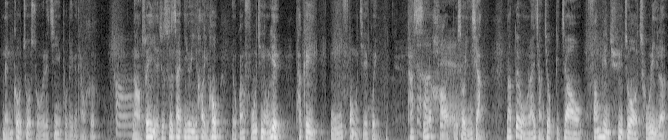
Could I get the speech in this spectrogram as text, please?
能够做所谓的进一步的一个调和，哦，那所以也就是在一月一号以后，有关服务金融业它可以无缝接轨，它丝毫不受影响。那对我们来讲就比较方便去做处理了，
